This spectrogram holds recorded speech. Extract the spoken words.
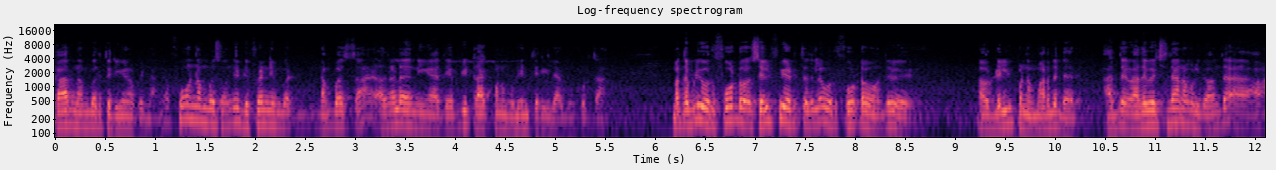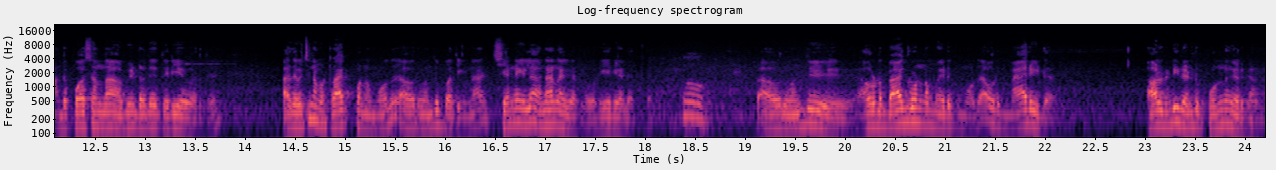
கார் நம்பர் தெரியும் அப்படின்னாங்க. ஃபோன் நம்பர்ஸ் வந்து டிஃப்ரெண்ட் நம்பர் நம்பர்ஸ் தான். அதனால் நீங்கள் அதை எப்படி ட்ராக் பண்ண முடியும்னு தெரியல அப்படின்னு கொடுத்தாங்க. மற்றபடி ஒரு ஃபோட்டோ செல்ஃபி எடுத்ததில் ஒரு ஃபோட்டோ வந்து அவர் டெலிட் பண்ண மறந்துட்டார். அது அதை வச்சு தான் நம்மளுக்கு வந்து அந்த பர்சன் தான் அப்படின்றதே தெரிய வருது. அதை வச்சு நம்ம ட்ராக் பண்ணும்போது அவர் வந்து பார்த்திங்கன்னா சென்னையில் அண்ணா நகரில் ஒரு ஏரியாவில் இருக்கார். அவர் வந்து அவரோட பேக்ரவுண்ட் நம்ம எடுக்கும்போது அவர் மேரீடு ஆல்ரெடி ரெண்டு பொண்ணுங்க இருக்காங்க.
